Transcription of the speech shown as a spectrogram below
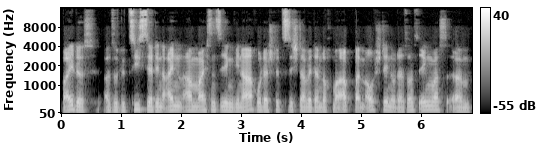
beides. Also du ziehst ja den einen Arm meistens irgendwie nach oder stützt dich damit dann nochmal ab beim Aufstehen oder sonst irgendwas. Ähm,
